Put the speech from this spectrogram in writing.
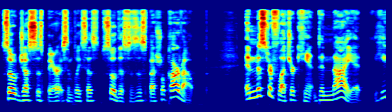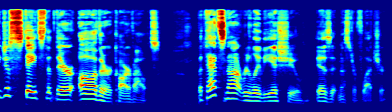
So Justice Barrett simply says, so this is a special carve out. And Mr. Fletcher can't deny it. He just states that there are other carve outs. But that's not really the issue, is it, Mr. Fletcher?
